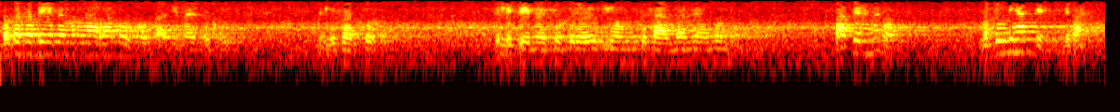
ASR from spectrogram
Baka sabihin ng mga Arabo, o lagi na ito, Sige Santos. Pilipino ito, pero yung kasama niya ako, pati rin ako. Matumihan din, di ba?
